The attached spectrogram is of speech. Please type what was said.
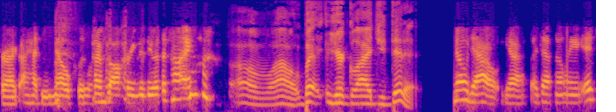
correct. I had no clue what I was offering to do at the time. oh, wow. But you're glad you did it. No doubt. Yes, I definitely. It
